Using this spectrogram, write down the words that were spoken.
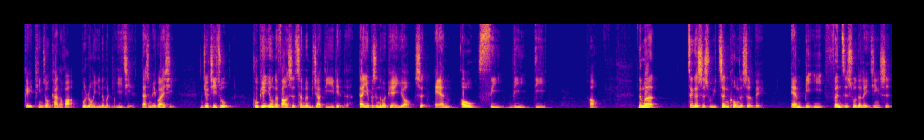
给听众看的话，不容易那么理解。但是没关系，你就记住，普遍用的方式成本比较低一点的，但也不是那么便宜哦，是 MOCVD。好，那么这个是属于真空的设备。MBE 分子数的累积是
